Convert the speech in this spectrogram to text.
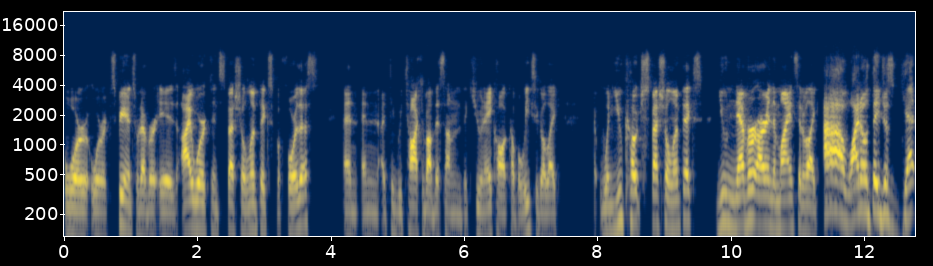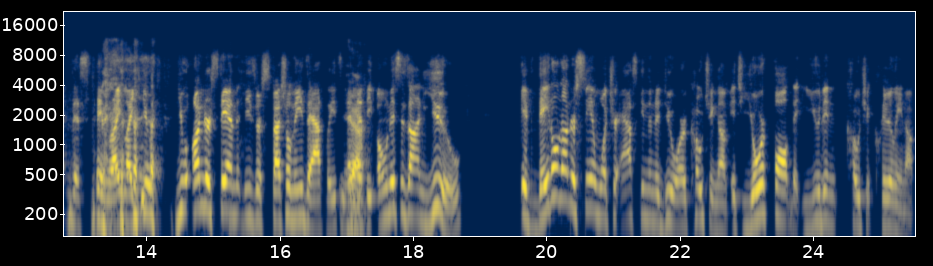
or or experience whatever is i worked in special olympics before this and and i think we talked about this on the q&a call a couple weeks ago like when you coach special olympics you never are in the mindset of like ah why don't they just get this thing right? Like you you understand that these are special needs athletes and that the onus is on you. If they don't understand what you're asking them to do or coaching them it's your fault that you didn't coach it clearly enough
